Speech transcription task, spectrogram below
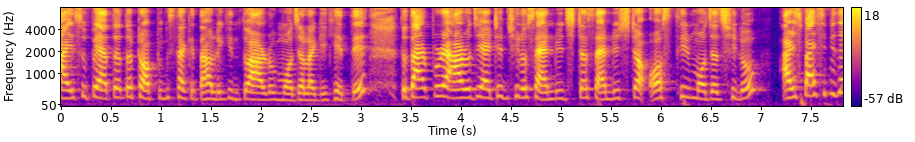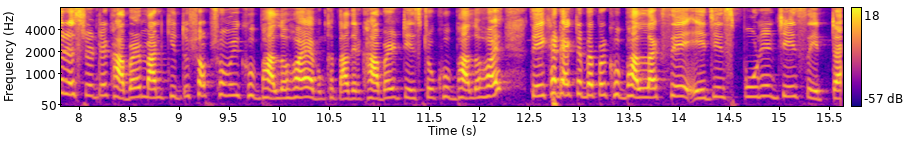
থাই স্যুপে এত এত টপিংস থাকে, তাহলে কিন্তু আরও মজা লাগে খেতে। তো তারপরে আরও যে আইটেম ছিল স্যান্ডউইচটা স্যান্ডউইচটা অস্থির মজা ছিল। আর স্পাইসি পিজা রেস্টুরেন্টের খাবারের মান কিন্তু সবসময় খুব ভালো হয় এবং তাদের খাবারের টেস্টও খুব ভালো হয়। তো এখানে একটা ব্যাপার খুব ভালো লাগছে, এই যে স্পুনের যে সেটটা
